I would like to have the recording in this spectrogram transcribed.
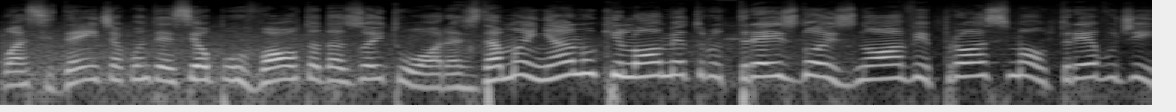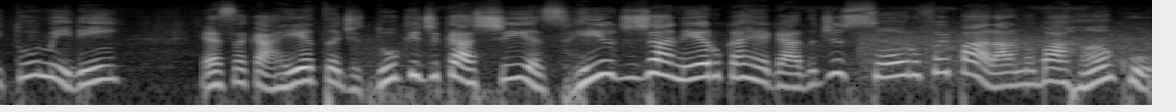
O acidente aconteceu por volta das 8 horas da manhã no quilômetro 329, próximo ao trevo de Itumirim. Essa carreta de Duque de Caxias, Rio de Janeiro, carregada de soro, foi parar no barranco.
